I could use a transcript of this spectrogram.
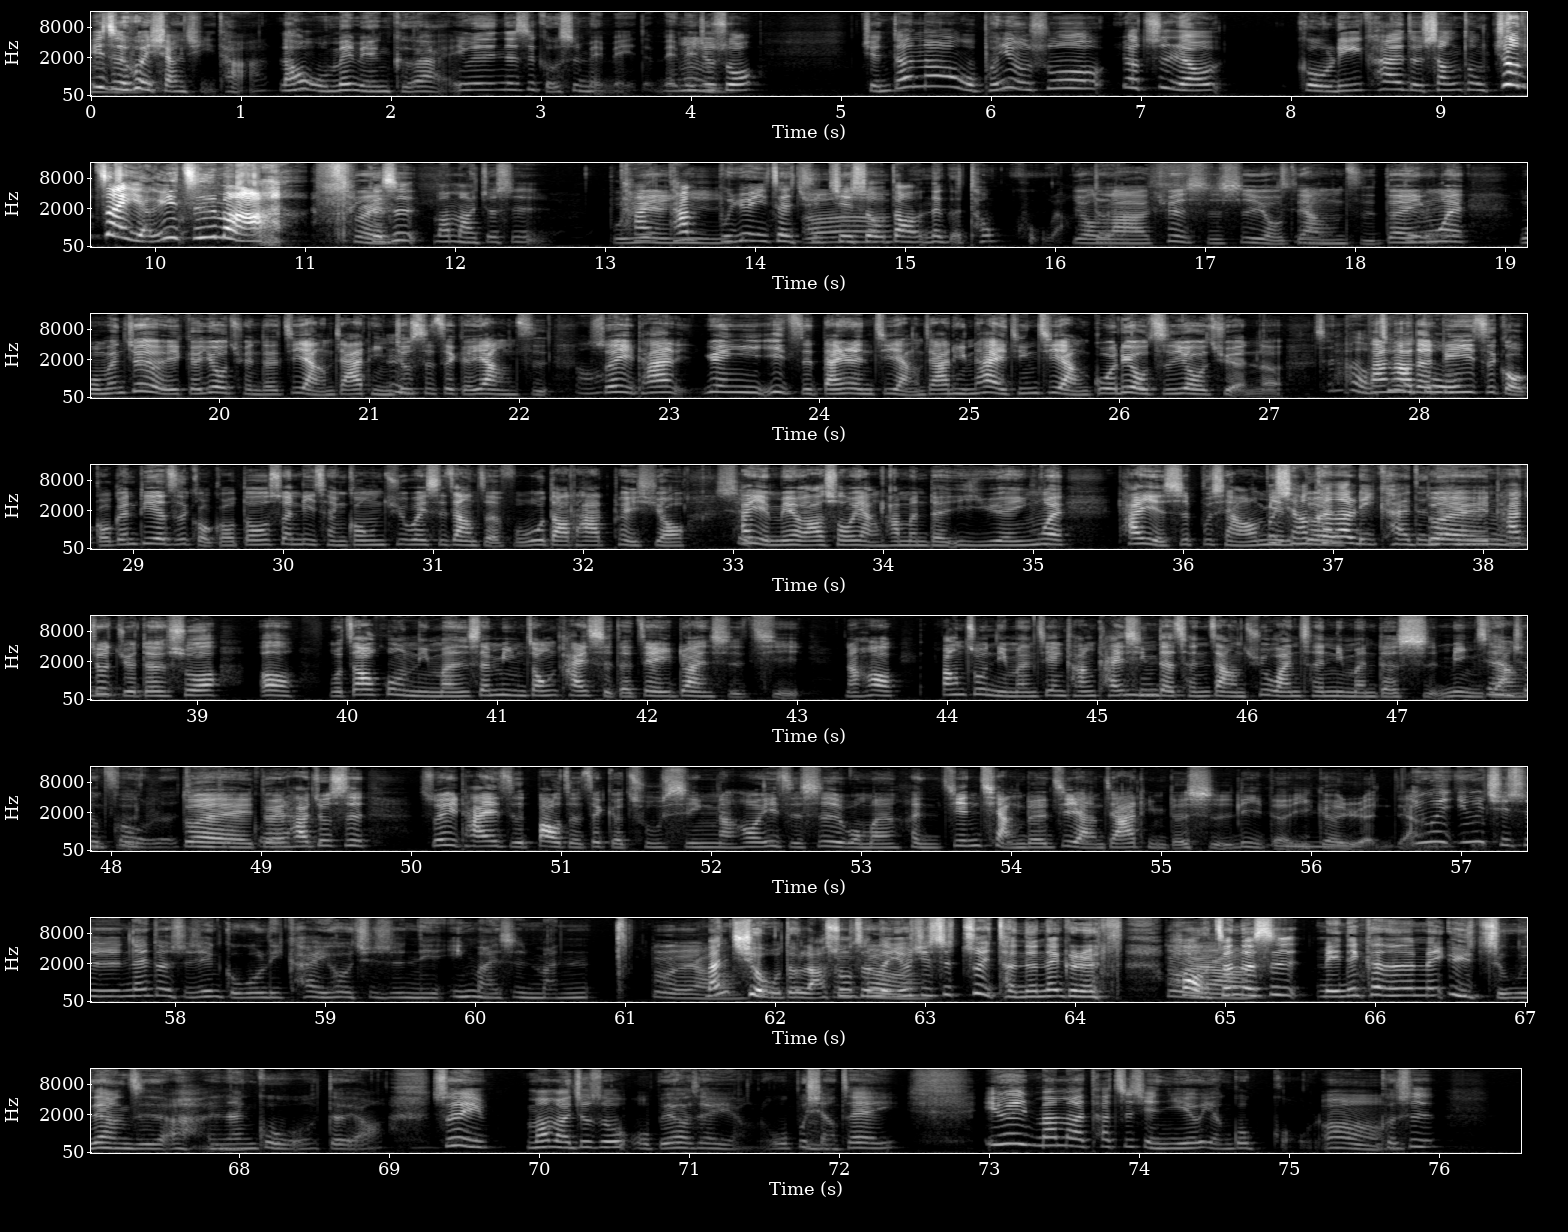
一直会想起他，嗯，然后我妹妹很可爱，因为那只狗是妹妹的。妹妹就说：“嗯、简单呢，我朋友说要治疗狗离开的伤痛，就再养一只嘛。”可是妈妈就是她，她不愿意再去接受到那个痛苦了，啊。有啦，确实是有这样子，对，因为。我们就有一个幼犬的寄养家庭，就是这个样子，所以他愿意一直担任寄养家庭。他已经寄养过六只幼犬了，真的。但他的第一只狗狗跟第二只狗狗都顺利成功去为视障者服务到他退休，他也没有要收养他们的意愿，因为他也是不想要面对，不想要看到离开的。对，他就觉得说，哦，我照顾你们生命中开始的这一段时期，然后。帮助你们健康开心的成长，去完成你们的使命，这样子，对对，他就是所以他一直抱着这个初心，然后一直是我们很坚强的寄养家庭的实力的一个人，这样、嗯。因为因为其实那段时间狗狗离开以后，其实你阴霾是蛮对啊，蛮久的啦。说真的，尤其是最疼的那个人，哦、啊，真的是每天看到那边狱卒这样子啊，很难过。嗯、对啊，所以妈妈就说：“我不要再养了，我不想再。嗯”因为妈妈她之前也有养过狗了，嗯，可是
